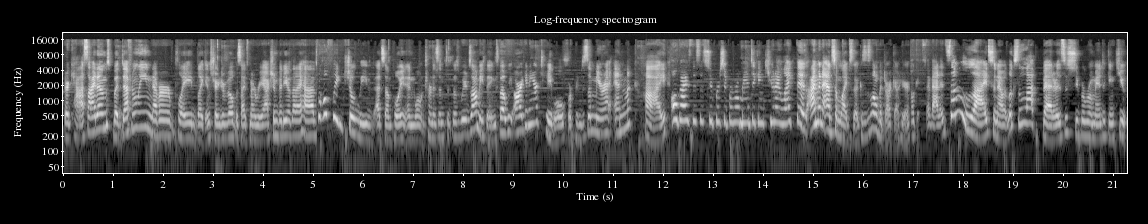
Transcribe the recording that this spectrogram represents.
their cast items, but definitely never played like in Strangerville besides my reaction video that I have. So hopefully she'll leave at some point and won't turn us into those weird zombie things. But we are getting our table for Princess Amira and Makai. Oh guys, this is super, super romantic and cute. I like this. I'm gonna add some lights though, because it's a little bit dark out here. Okay, so I've added some lights, so now it looks a lot better. This is super romantic and cute.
